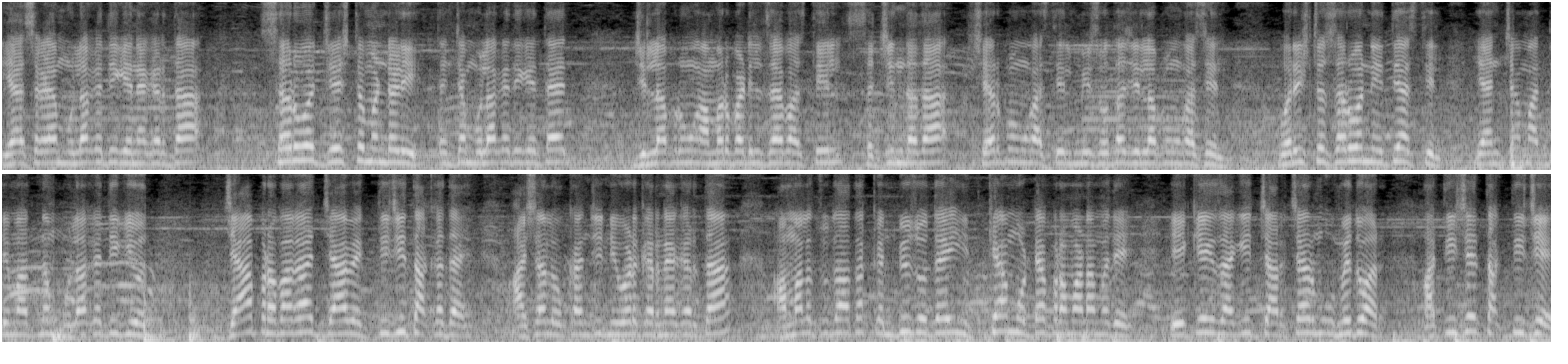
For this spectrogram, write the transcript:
या सगळ्या मुलाखती घेण्याकरता सर्व ज्येष्ठ मंडळी त्यांच्या मुलाखती घेत आहेत. जिल्हाप्रमुख अमर पाटील साहेब असतील सचिनदादा शहर प्रमुख असतील मी स्वतः जिल्हा प्रमुख असेल वरिष्ठ सर्व नेते असतील यांच्या माध्यमातून मुलाखती घेऊन ज्या प्रभागात ज्या व्यक्तीची ताकद आहे अशा लोकांची निवड करण्याकरता आम्हाला सुद्धा आता कन्फ्यूज होत आहे इतक्या मोठ्या प्रमाणामध्ये एक एक जागी चार चार उमेदवार अतिशय ताकदीचे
